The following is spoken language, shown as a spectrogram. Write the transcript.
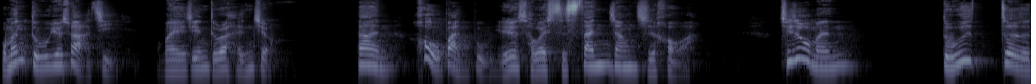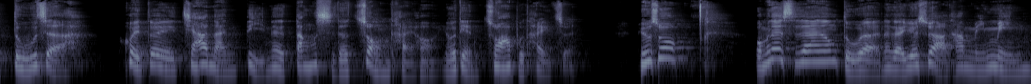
我们读《约书亚记》，我们已经读了很久，但后半部，也就是成为十三章之后啊。其实我们读着读着，会对迦南地那个当时的状态哈，有点抓不太准。比如说，我们在十三章读了那个约书亚，他明明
